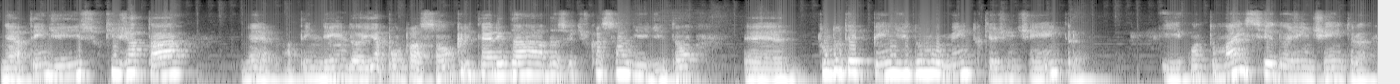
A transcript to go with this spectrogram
Né? Atende isso que já está né, atendendo aí a pontuação, o critério da, da certificação LEED. Então, é, tudo depende do momento que a gente entra e quanto mais cedo a gente entra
